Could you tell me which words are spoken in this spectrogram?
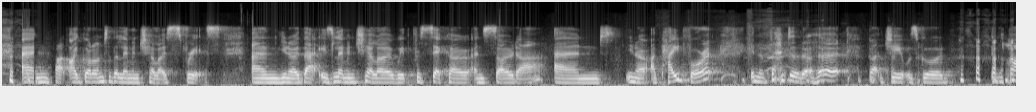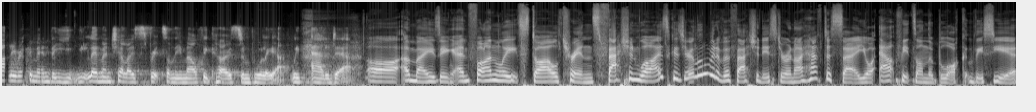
and but I got onto the limoncello spritz, and you know that is limoncello with prosecco and soda, and you know I paid for it in the fact that it hurt, but gee, it was good. I highly recommend the limoncello spritz on the Amalfi Coast and Puglia, without a doubt. Oh, amazing! And finally, style trends, fashion wise, because you're a little bit of a fashionista, and I have to say your outfit on the block this year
